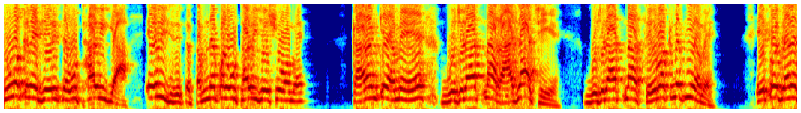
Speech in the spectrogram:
યુવકને જે રીતે ઉઠાવી ગયા, એવી જ રીતે તમને પણ ઉઠાવી જઈશું અમે. કારણ કે અમે ગુજરાતના રાજા છીએ. ગુજરાતના સેવક નથી અમે. એ તો જ્યારે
